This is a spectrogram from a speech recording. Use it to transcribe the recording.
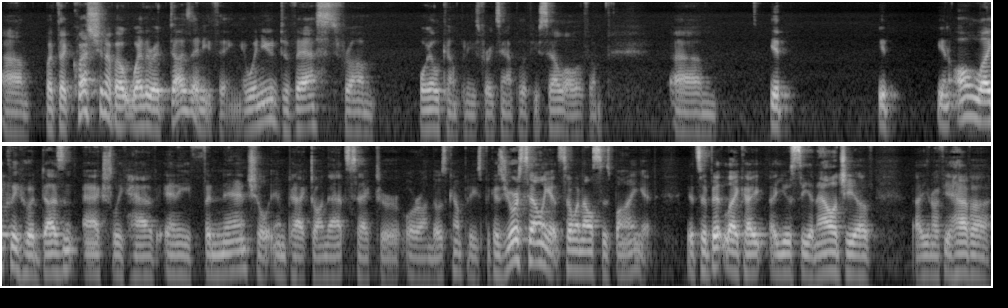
Um, but the question about whether it does anything, when you divest from oil companies, for example, if you sell all of them, um, it in all likelihood doesn't actually have any financial impact on that sector or on those companies because you're selling it, someone else is buying it. It's a bit like I, I use the analogy of, uh, you know, if you have a,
